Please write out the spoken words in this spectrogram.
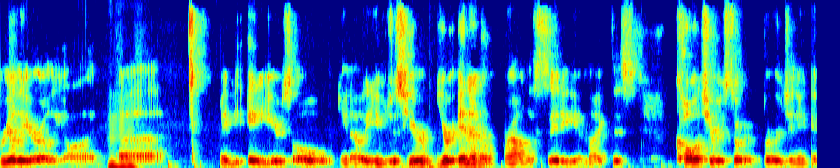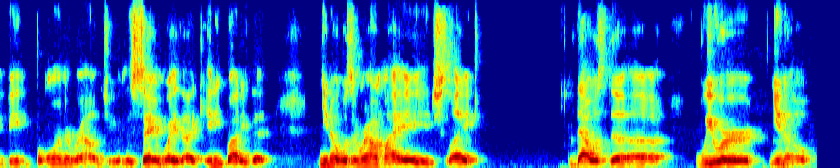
really early on, uh, maybe eight years old. You know, you just you're you're in and around the city, and like this culture is sort of burgeoning and being born around you in the same way like anybody that you know was around my age. Like that was the uh, we were you know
